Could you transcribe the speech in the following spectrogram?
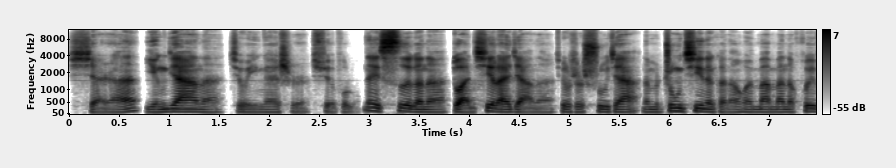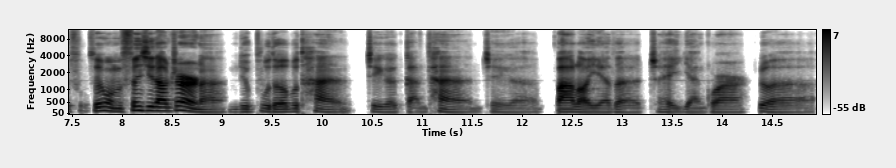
显然赢家呢就应该是雪佛龙。那四个呢，短期来讲呢就是输家。那么中期呢可能会慢慢的恢复。所以我们分析到这儿呢，我们就不得不叹这个感叹这个巴老爷子这眼光，这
